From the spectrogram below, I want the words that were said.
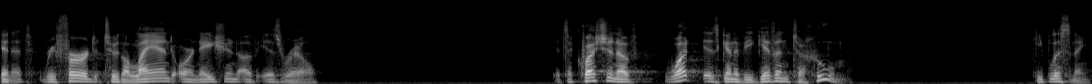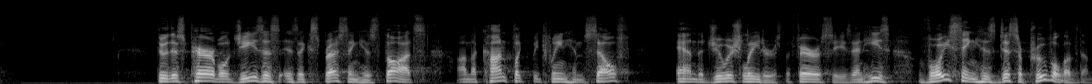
in it referred to the land or nation of Israel. It's a question of what is going to be given to whom. Keep listening. Through this parable, Jesus is expressing his thoughts on the conflict between himself and the Jewish leaders, the Pharisees, and he's voicing his disapproval of them.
